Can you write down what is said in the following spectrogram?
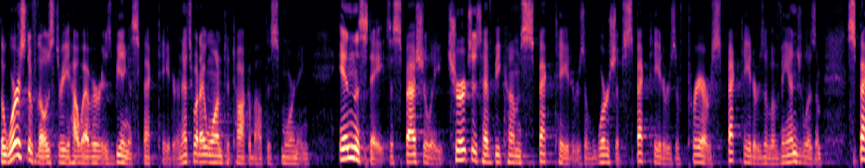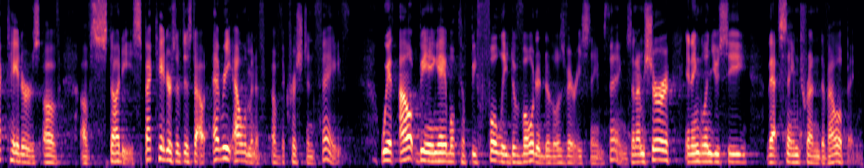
The worst of those three, however, is being a spectator. And that's what I wanted to talk about this morning. In the States, especially, churches have become spectators of worship, spectators of prayer, spectators of evangelism, spectators of, of study, spectators of just about every element of, of the Christian faith without being able to be fully devoted to those very same things. And I'm sure in England you see that same trend developing.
